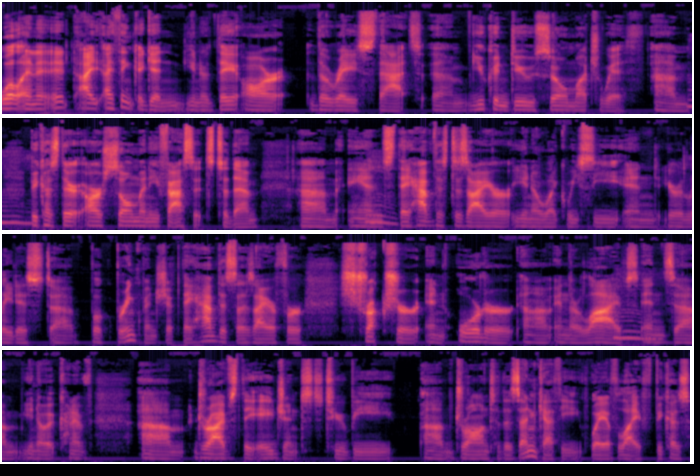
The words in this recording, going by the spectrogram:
Well, and it, it I, I think again, you know, they are the race that um, you can do so much with um, because there are so many facets to them. Um, and they have this desire, you know, like we see in your latest uh, book, Brinkmanship. They have this desire for structure and order uh, in their lives, and um, you know, it kind of um, drives the agent to be um, drawn to the Zenkathy way of life because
